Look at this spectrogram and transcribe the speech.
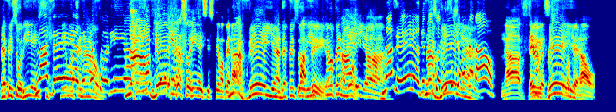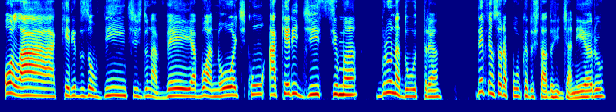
Defensoria e Na Sistema veia, Penal. defensoria. Na e veia. Defensoria e Sistema Penal. Na veia! Defensoria Na e veia. Sistema Penal. Na veia, defensoria e sistema veia. penal. Na veia, Na Sistema veia. Penal. Olá, queridos ouvintes do Na Veia, boa noite com a queridíssima Bruna Dutra, defensora pública do Estado do Rio de Janeiro.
